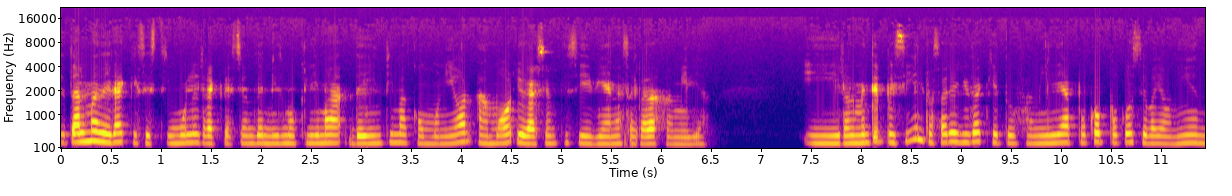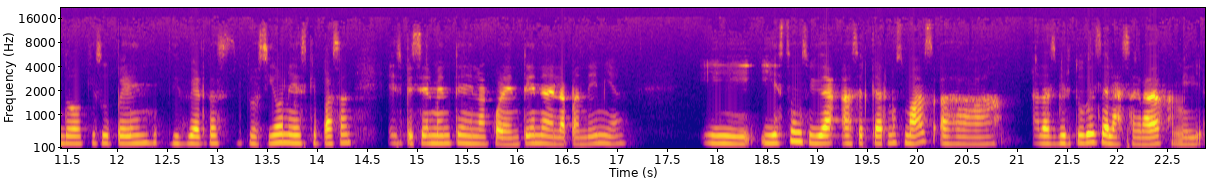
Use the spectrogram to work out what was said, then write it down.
de tal manera que se estimule la creación del mismo clima de íntima comunión, amor y oración que se vivía en la Sagrada Familia. Y realmente, pues sí, el rosario ayuda a que tu familia poco a poco se vaya uniendo, que superen diversas situaciones que pasan, especialmente en la cuarentena, en la pandemia. Y, esto nos ayuda a acercarnos más a, a las virtudes de la Sagrada Familia.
